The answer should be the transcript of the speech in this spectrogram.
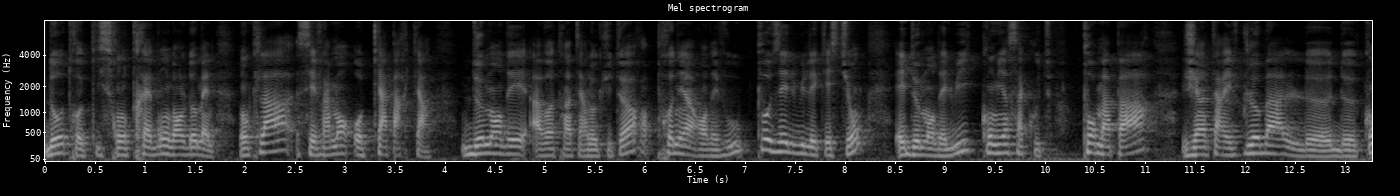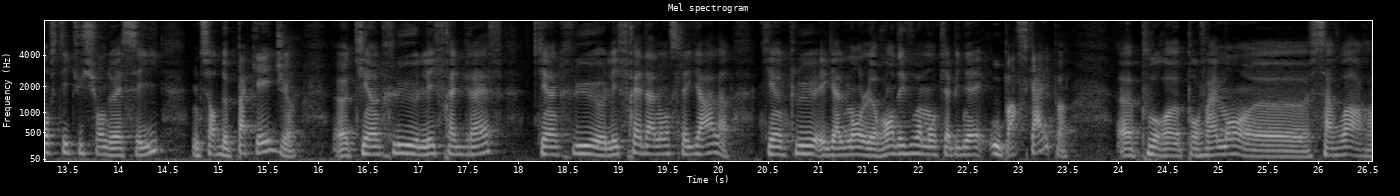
d'autres qui seront très bons dans le domaine. Donc là, c'est vraiment au cas par cas demandez à votre interlocuteur, prenez un rendez-vous, posez-lui les questions et demandez-lui combien ça coûte. Pour ma part, j'ai un tarif global de, constitution de SCI, une sorte de package euh, qui inclut les frais de greffe, qui inclut euh, les frais d'annonce légale, qui inclut également le rendez-vous à mon cabinet ou par Skype. Euh, pour, pour, vraiment savoir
